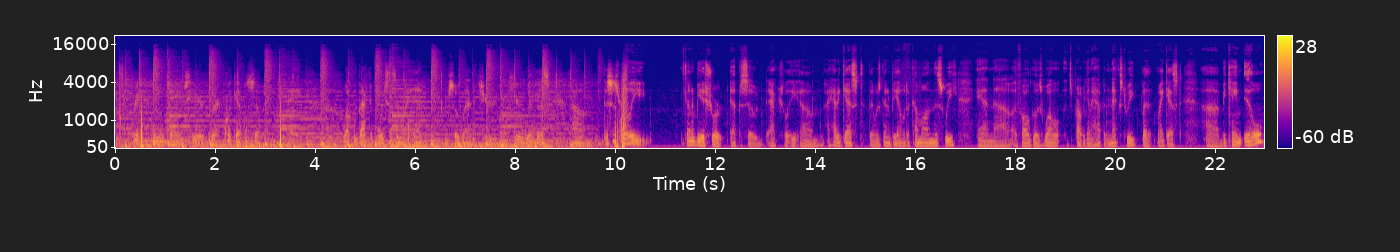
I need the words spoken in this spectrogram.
It's Rick Lee James here for a quick episode today. Uh, welcome back to Voices in My Head. I'm so glad that you're here with us. Um, this is really going to be a short episode, actually. Um, I had a guest that was going to be able to come on this week, and uh, if all goes well, it's probably going to happen next week. But my guest uh, became ill,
